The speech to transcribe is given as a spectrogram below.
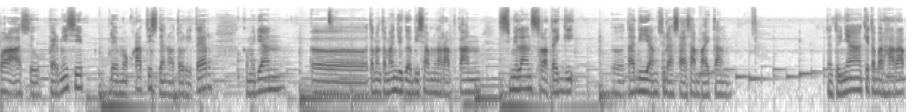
Pola asuh permisif demokratis dan otoriter. Kemudian Eh, teman-teman juga bisa menerapkan 9 strategi uh, tadi yang sudah saya sampaikan. Tentunya kita berharap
